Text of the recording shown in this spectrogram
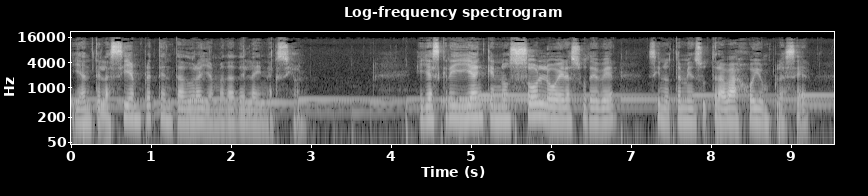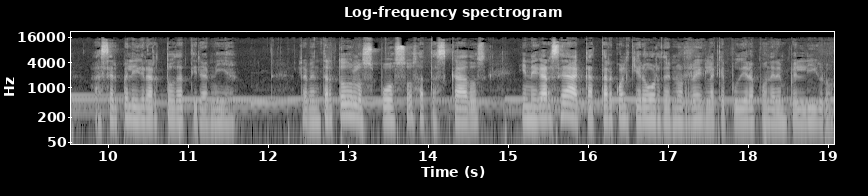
y ante la siempre tentadora llamada de la inacción. Ellas creían que no solo era su deber, sino también su trabajo y un placer, hacer peligrar toda tiranía, reventar todos los pozos atascados y negarse a acatar cualquier orden o regla que pudiera poner en peligro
